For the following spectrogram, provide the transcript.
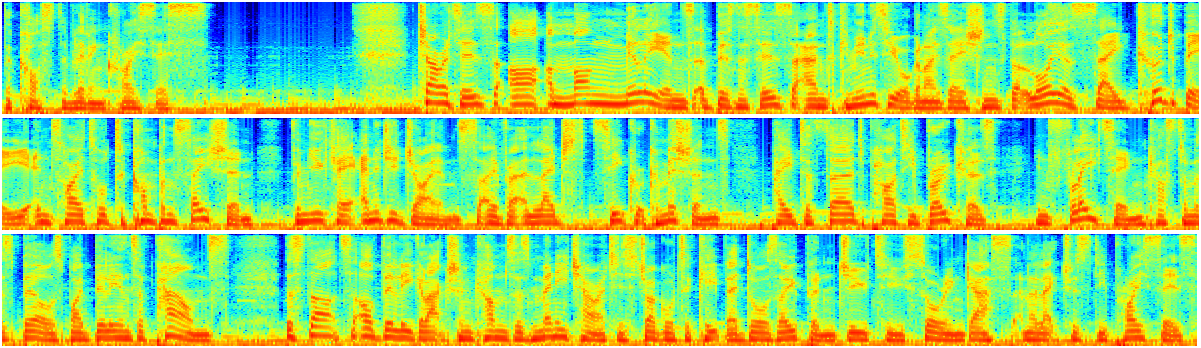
the cost of living crisis. Charities are among millions of businesses and community organisations that lawyers say could be entitled to compensation from UK energy giants over alleged secret commissions paid to third party brokers inflating customers' bills by billions of pounds. The start of the legal action comes as many charities struggle to keep their doors open due to soaring gas and electricity prices.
